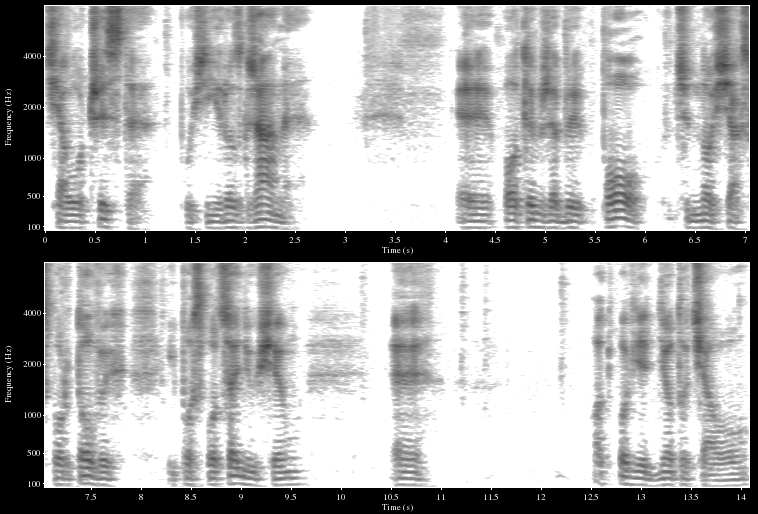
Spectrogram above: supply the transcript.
ciało czyste, później rozgrzane. E, Po tym, żeby po czynnościach sportowych i po spoceniu się e, odpowiednio to ciało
